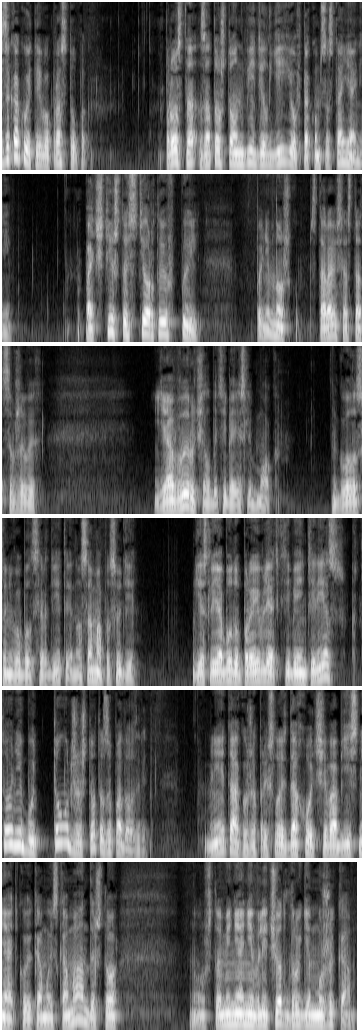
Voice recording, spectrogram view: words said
за какой-то его проступок. Просто за то, что он видел ее в таком состоянии. Почти что стертую в пыль. Понемножку. Стараюсь остаться в живых. Я выручил бы тебя, если б мог. Голос у него был сердитый, но сама посуди. Если я буду проявлять к тебе интерес, кто-нибудь тут же что-то заподозрит. Мне и так уже пришлось доходчиво объяснять кое-кому из команды, что ну, что меня не влечет к другим мужикам.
